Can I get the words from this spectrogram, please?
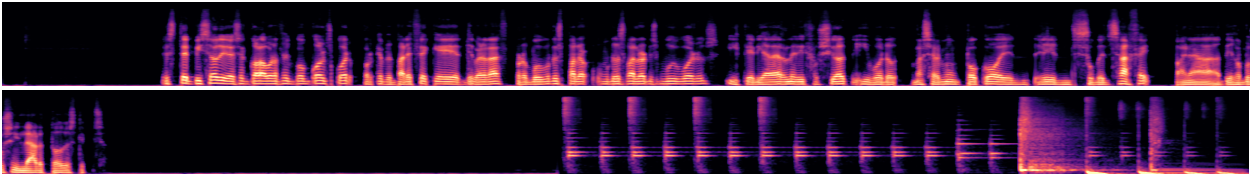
este episodio es en colaboración con Colsquare porque me parece que de verdad promueve unos, unos, valores muy buenos y quería darle difusión y bueno, basarme un poco en, en su mensaje para, digamos, hilar todo este episodio.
